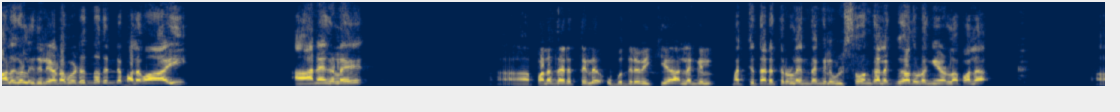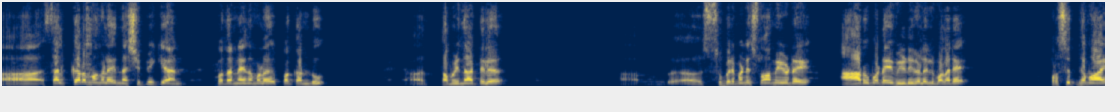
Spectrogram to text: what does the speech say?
ആളുകൾ ഇതിൽ ഇടപെടുന്നതിന്റെ ഫലമായി ആനകളെ പലതരത്തിൽ ഉപദ്രവിക്കുക അല്ലെങ്കിൽ മറ്റു തരത്തിലുള്ള എന്തെങ്കിലും ഉത്സവം കലക്കുക തുടങ്ങിയുള്ള പല സൽക്കർമ്മങ്ങളെ നശിപ്പിക്കാൻ ഇപ്പൊ തന്നെ നമ്മൾ ഇപ്പൊ കണ്ടു. തമിഴ്നാട്ടിൽ സുബ്രഹ്മണ്യ സ്വാമിയുടെ ആറുപടെ വീടുകളിൽ വളരെ പ്രസിദ്ധമായ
